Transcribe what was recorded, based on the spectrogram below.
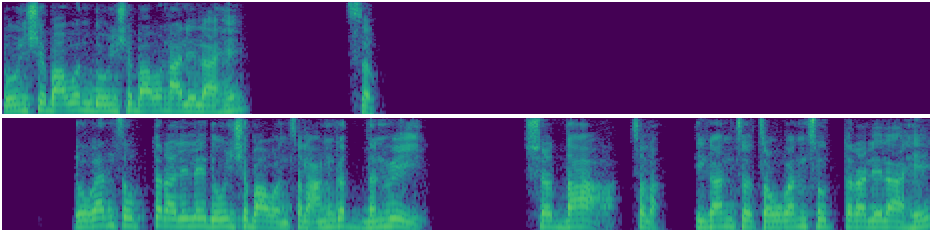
दोनशे बावन्न दोनशे बावन्न आलेलं आहे. दोघांचं उत्तर आलेलं आहे दोनशे बावन्न. चला अंगद धनवे श्रद्धा चला तिघांचं चौघांचं उत्तर आलेलं आहे.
